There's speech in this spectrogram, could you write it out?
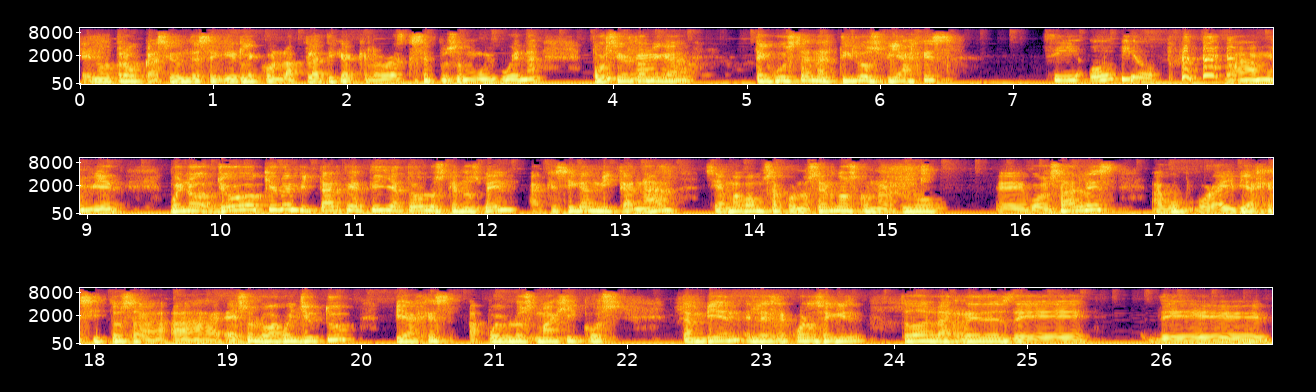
en otra ocasión de seguirle con la plática, que la verdad es que se puso muy buena. Por cierto, amiga, ¿te gustan a ti los viajes? Sí, obvio. Ah, muy bien. Bueno, yo quiero invitarte a ti y a todos los que nos ven a que sigan mi canal. Se llama Vamos a conocernos con Arturo eh, González. Hago por ahí viajecitos a, eso lo hago en YouTube, viajes a pueblos mágicos. También les recuerdo seguir todas las redes de, de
